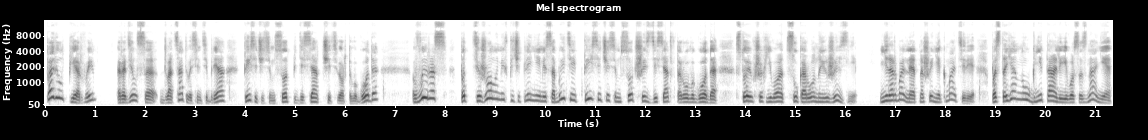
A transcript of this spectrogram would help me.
Павел I родился 20 сентября 1754 года, вырос под тяжелыми впечатлениями событий 1762 года, стоивших его отцу короны и жизни. Ненормальное отношение к матери постоянно угнетали его сознание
